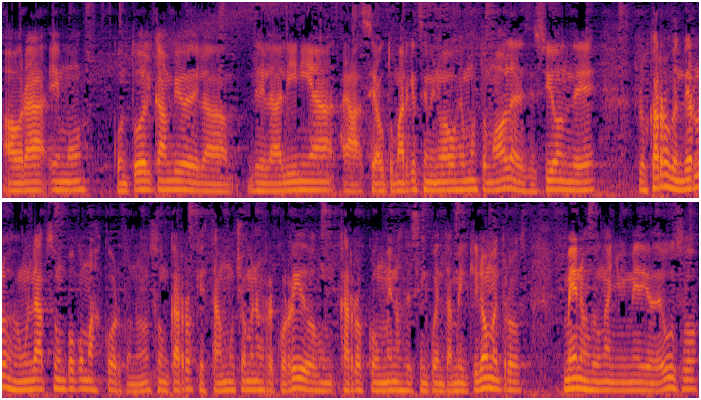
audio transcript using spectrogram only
ahora hemos con todo el cambio de la, de la línea hacia automarkets seminuevos, hemos tomado la decisión de los carros venderlos en un lapso un poco más corto, ¿no? Son carros que están mucho menos recorridos, carros con menos de 50.000 kilómetros, menos de un año y medio de uso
